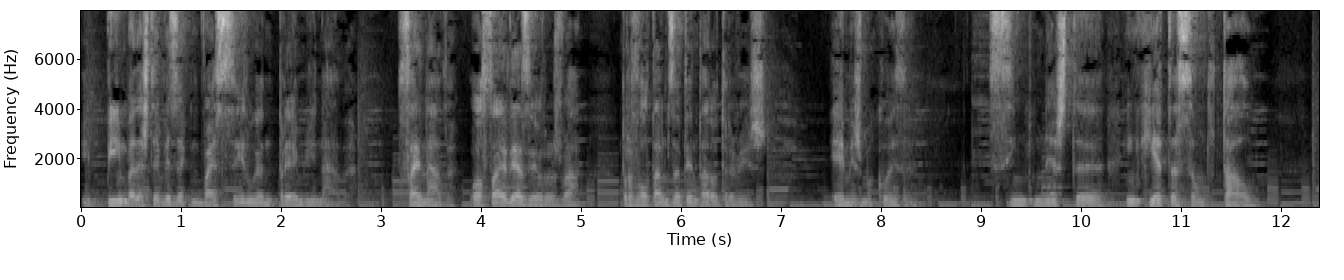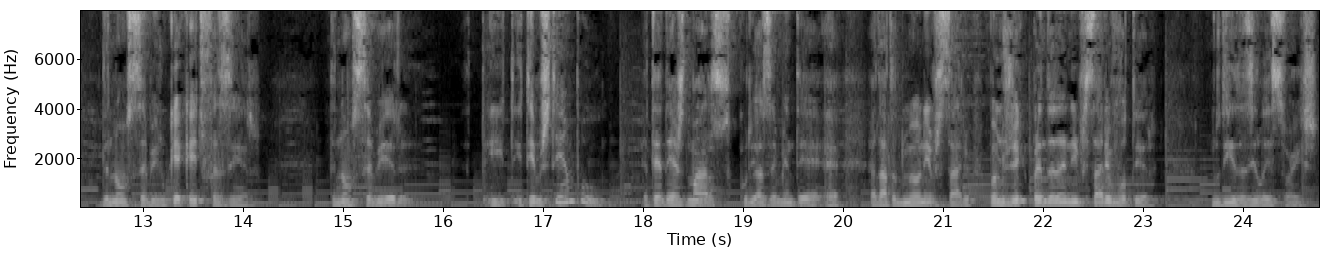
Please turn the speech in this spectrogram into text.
e pimba, desta vez é que me vai sair o grande prémio e nada. Sai nada. Ou sai 10 euros, vá, para voltarmos a tentar outra vez. É a mesma coisa. Sinto-me nesta inquietação total de não saber o que é que hei de fazer, de não saber. E, e temos tempo. Até 10 de março, curiosamente, é a, a data do meu aniversário. Vamos ver que prenda de aniversário eu vou ter no dia das eleições.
